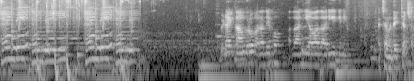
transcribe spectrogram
ठंडी ठंडी ठंडी ठंडी। बेटा एक काम करो पता देखो। अजान की आवाज़ आ रही है कि नहीं? अच्छा मैं देख क्या अच्छा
